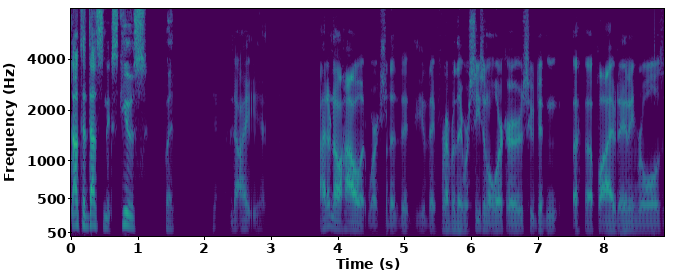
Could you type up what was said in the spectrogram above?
not that that's an excuse, but no, I I don't know how it works. That they, they, forever they were seasonal workers who didn't uh, apply to any rules.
